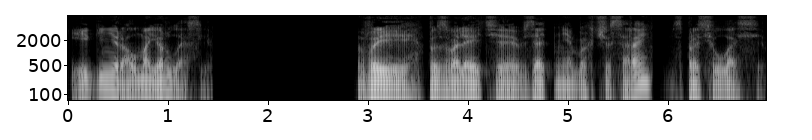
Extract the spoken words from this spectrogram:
и генерал-майор Лесли. «Вы позволяете взять мне Бахчисарай?» — спросил Ласси.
